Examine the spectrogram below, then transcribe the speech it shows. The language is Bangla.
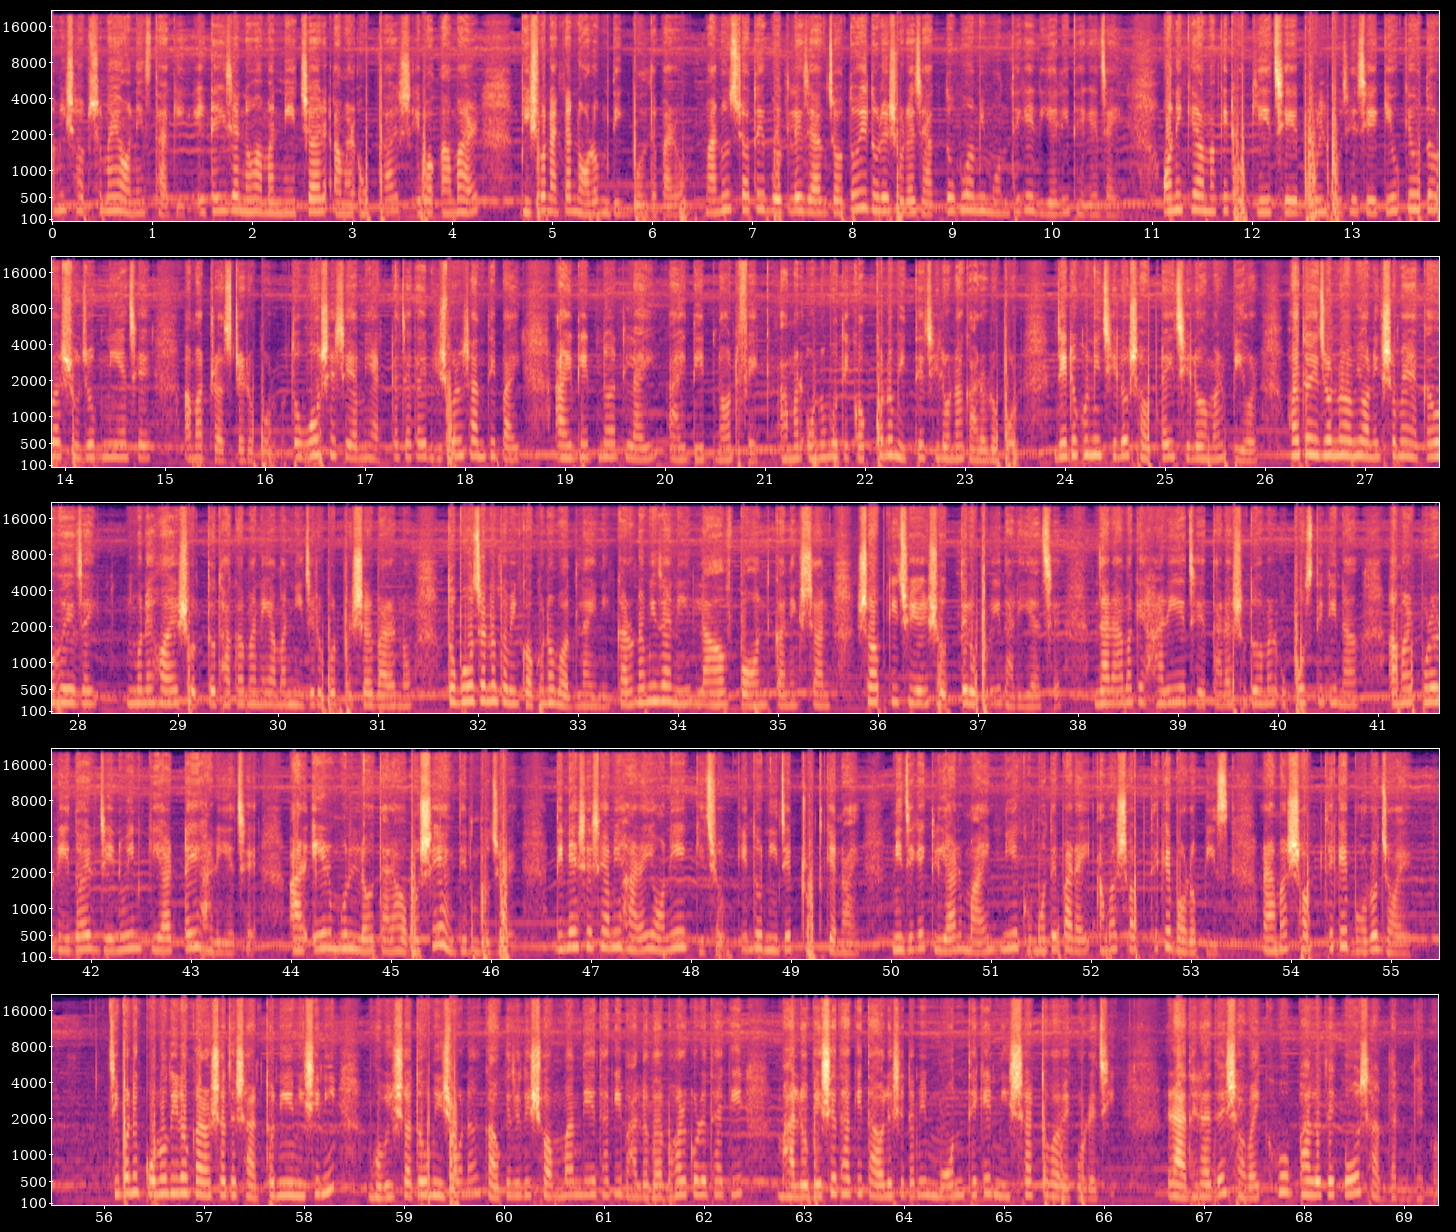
আমি সবসময় অনেস্ট থাকি। এটাই যেন আমার নেচার আমার অভ্যাস এবং আমার ভীষণ একটা নরম দিক বলতে পারো। মানুষ যতই বদলে যাক, যতই দূরে সরে যাক, তবু আমি মন থেকে রিয়েলি থেকে যাই। অনেকে আমাকে ঠকিয়েছে, ভুল বুঝেছে, কেউ কেউ তো আবার সুযোগ নিয়েছে আমার ট্রাস্টের ওপর তবুও শেষে আমি একটা জায়গায় ভীষণ শান্তি পাই। I did not lie I did not fake আমার অনুভূতি কখনো মিথ্যে ছিল না কারোর ওপর যেটুকুনি ছিল, সবটাই ছিল আমার পিওর হয়তো এই জন্য আমি অনেক সময় একাও হয়ে যাই। মনে হয় সত্য থাকা মানে আমার নিজের উপর প্রেশার বাড়ানো। তবুও যেন তো আমি কখনো বদলাইনি। কারণ আমি জানি লাভ বন্ড কানেকশান সব কিছুই ওই সত্যের উপরেই দাঁড়িয়ে আছে। যারা আমাকে হারিয়েছে, তারা শুধু আমার উপস্থিতি না, আমার পুরো হৃদয়ের জেনুইন কেয়ারটাই হারিয়েছে। আর এর মূল্য তারা অবশ্যই একদিন বুঝবে। দিনের শেষে আমি হারাই অনেক কিছু, কিন্তু নিজের ট্রুথকে নয়। নিজেকে ক্লিয়ার মাইন্ড নিয়ে ঘুমোতে পারাই আমার সব থেকে বড় পিস আর আমার সব থেকে বড় জয় জীবনে কোনোদিনও কারোর সাথে স্বার্থ নিয়ে মিশিনি, ভবিষ্যতেও মিশব না। কাউকে যদি সম্মান দিয়ে থাকি, ভালো ব্যবহার করে থাকি, ভালোবেসে থাকি, তাহলে সেটা আমি মন থেকে নিঃস্বার্থভাবে করেছি। রাধে রাধে, সবাই খুব ভালো থেকো, সাবধানে থেকো।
